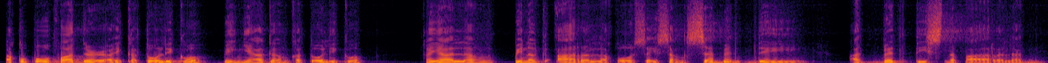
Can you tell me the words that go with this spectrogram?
Ako po, Father, ay katoliko, binyagang katoliko, kaya lang pinag-aral ako sa isang seventh-day Adventist na paaralan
